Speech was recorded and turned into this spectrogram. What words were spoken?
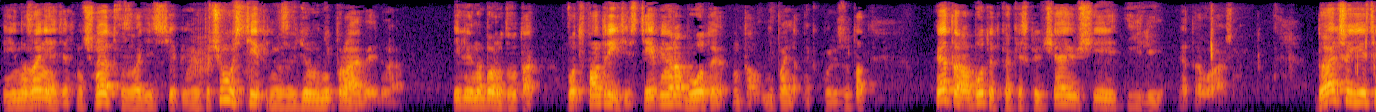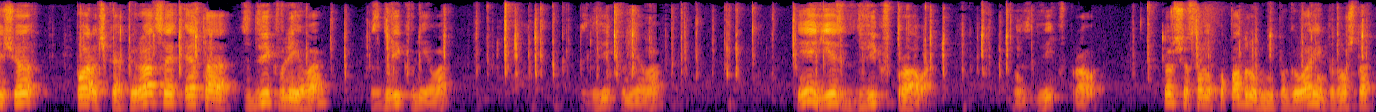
И на занятиях начинают возводить степень. И почему степень возведена неправильно? Или наоборот, вот так. Вот смотрите, степень работает, ну там непонятно какой результат. Это работает как исключающие или, это важно. Дальше есть еще парочка операций. Это сдвиг влево, сдвиг влево, сдвиг влево. И есть сдвиг вправо. Сдвиг вправо. Тоже сейчас о них поподробнее поговорим, потому что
